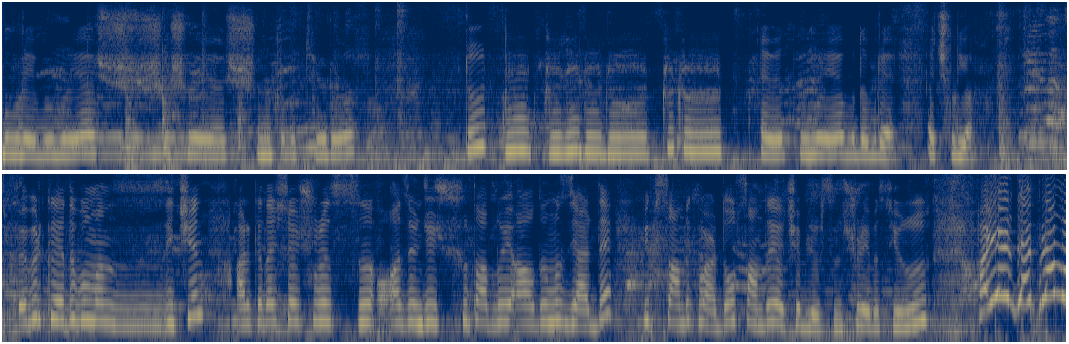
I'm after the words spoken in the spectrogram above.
bu buraya bu buraya şu şuraya şunu kapatıyoruz. Evet bu buraya bu da buraya açılıyor. Öbür kağıdı bulmanız için arkadaşlar şurası az önce şu tabloyu aldığımız yerde bir sandık vardı. O sandığı açabilirsiniz. Şuraya basıyoruz. Hayır deprem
